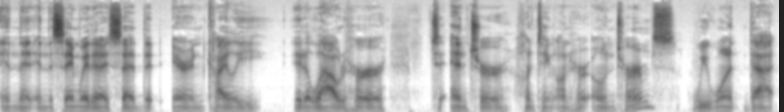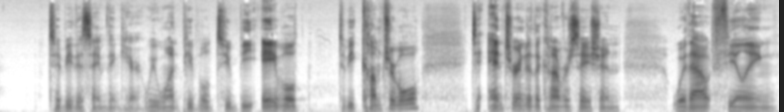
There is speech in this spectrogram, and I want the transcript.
and that in the same way that I said that Erin Kiley it allowed her to enter hunting on her own terms we want that to be the same thing here we want people to be able to be comfortable to enter into the conversation without feeling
